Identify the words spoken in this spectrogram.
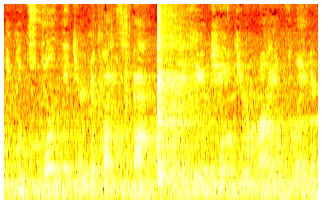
you can still get your device back if you change your minds later.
